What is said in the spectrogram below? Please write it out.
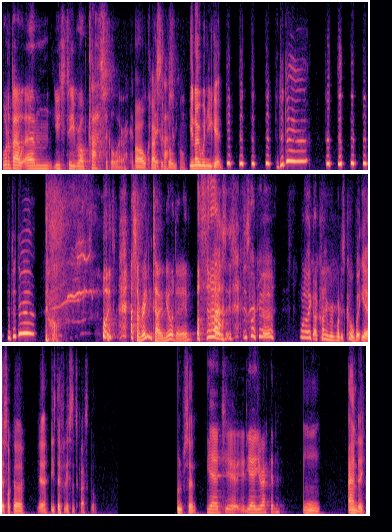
What about um UTT Rob classical? I reckon. Oh, classical. classical. You know when you get That's a ringtone you're doing. What's that? it's, it's, it's like a. What? I can't even remember what it's called, but yeah, it's like a. Yeah, he's definitely listened to classical. Hundred percent. Yeah, do you, yeah, you reckon? Mm. Andy,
